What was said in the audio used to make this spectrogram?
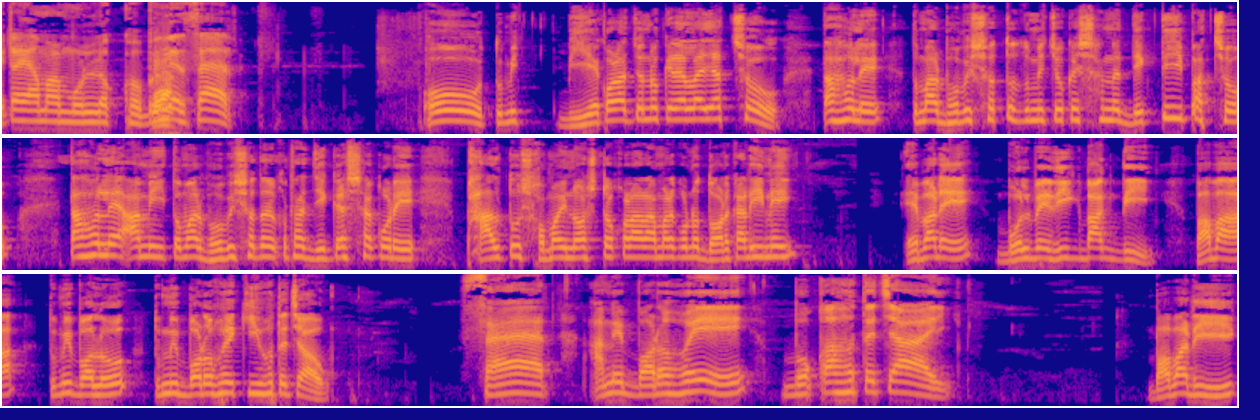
এটাই আমার মূল লক্ষ্য বুঝলেন স্যার? ও তুমি বিয়ে করার জন্য কেরালায় যাচ্ছ? তাহলে তোমার ভবিষ্যৎ তো তুমি চোখের সামনে দেখতেই পাচ্ছ। তাহলে আমি তোমার ভবিষ্যতের কথা জিজ্ঞাসা করে ফালতু সময় নষ্ট করার আমার কোনো দরকারই নেই। এবারে বলবে রিক বাগদি বাবা তুমি বলো তুমি বড় হয়ে কি হতে চাও? স্যার আমি বড় হয়ে বোকা হতে চাই। বাবা রিক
